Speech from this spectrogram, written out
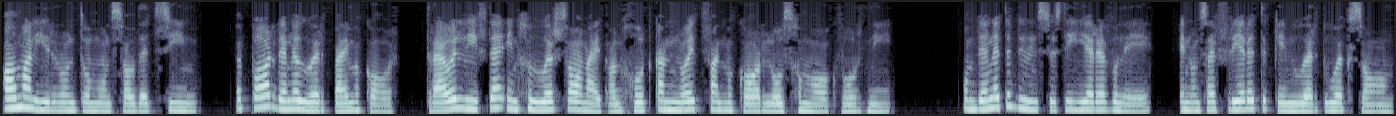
almal hier rondom ons zal dit zien. Een paar dingen hoort bij mekaar. Trouwe liefde en gehoorzaamheid aan God kan nooit van mekaar losgemaakt worden. Om dingen te doen soos die Heere wil hee, en om sy vrede te ken hoort ook saam.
